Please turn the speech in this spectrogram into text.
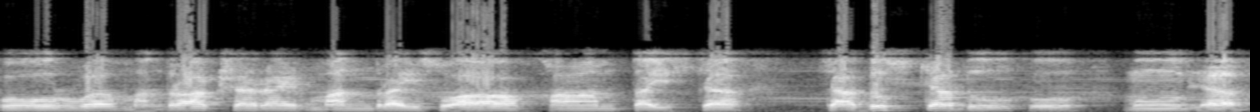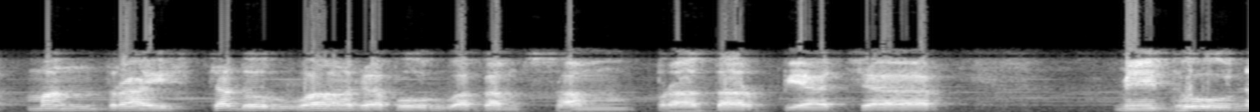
पूर्वमन्त्राक्षरैर्मन्त्रैः स्वाहां तैश्च चतुश्चतुः मूलमन्त्रैश्चतुर्वारपूर्वकं सम्प्रतर्प्य च मिथुनादींस्ततः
